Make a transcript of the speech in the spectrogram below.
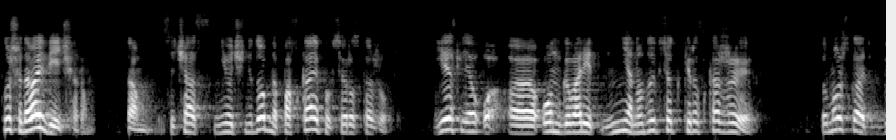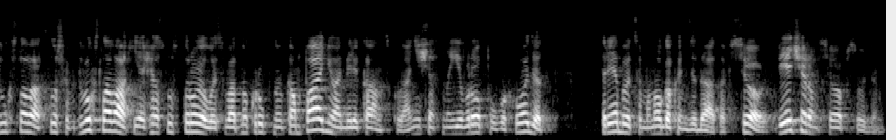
Слушай, давай вечером, там, сейчас не очень удобно, по скайпу все расскажу. Если э, он говорит, не, ну ты все-таки расскажи, то можешь сказать в двух словах, слушай, в двух словах я сейчас устроилась в одну крупную компанию американскую, они сейчас на Европу выходят, требуется много кандидатов. Все, вечером все обсудим.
